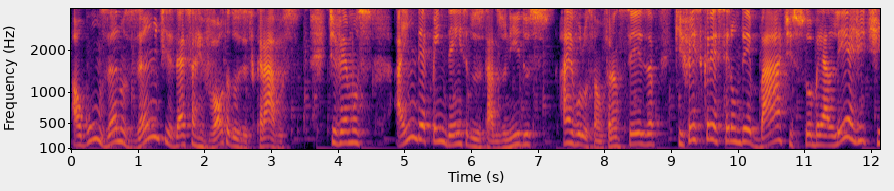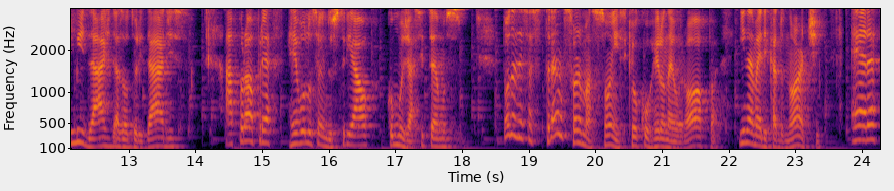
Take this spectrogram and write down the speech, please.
alguns anos antes dessa revolta dos escravos, tivemos a independência dos Estados Unidos, a Revolução Francesa, que fez crescer um debate sobre a legitimidade das autoridades, a própria Revolução Industrial, como já citamos. Todas essas transformações que ocorreram na Europa e na América do Norte era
